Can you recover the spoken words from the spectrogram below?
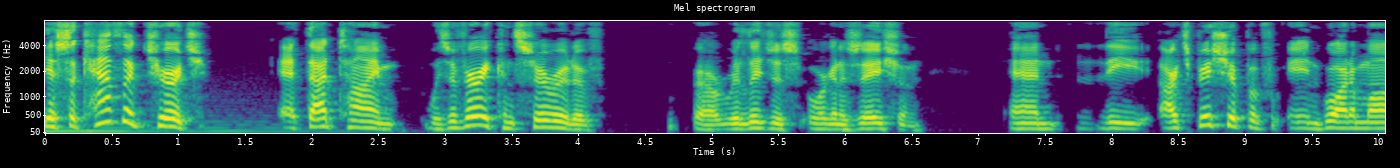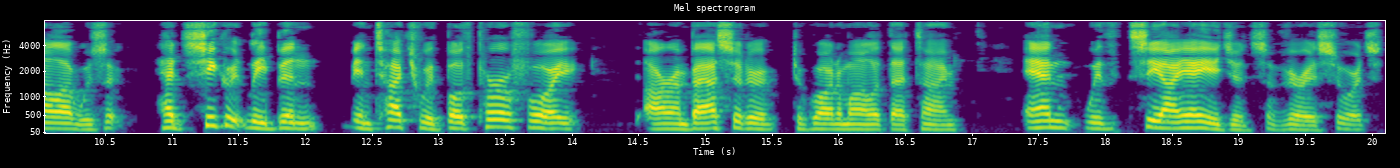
Yes, the Catholic Church at that time was a very conservative uh, religious organization. And the Archbishop of in Guatemala was had secretly been in touch with both Peurifoy, our ambassador to Guatemala at that time, and with CIA agents of various sorts.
